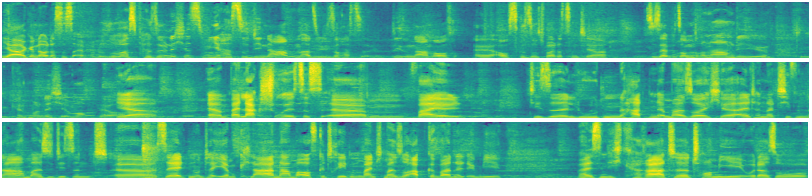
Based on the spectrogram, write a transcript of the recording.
ja, genau, das ist einfach nur so was Persönliches. Wie hast du die Namen, also wieso hast du diese Namen aus, äh, ausgesucht? Weil das sind ja so sehr besondere Namen, die, die kennt man nicht immer. Ja, ja ähm, bei Lackschuh ist es, ähm, weil diese Luden hatten immer solche alternativen Namen, also die sind äh, selten unter ihrem Klarnamen aufgetreten, manchmal so abgewandelt, irgendwie, weiß ich nicht, Karate, Tommy oder so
